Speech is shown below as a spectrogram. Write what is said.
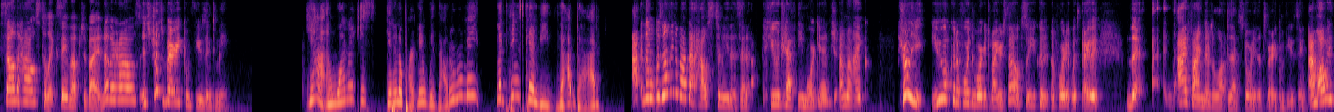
sell the house to like save up to buy another house? It's just very confusing to me. Yeah, and why not just get an apartment without a roommate? Like things can't be that bad. I, there was nothing about that house to me that said huge hefty mortgage. I'm like, surely you could afford the mortgage by yourself, so you couldn't afford it with. I, the I find there's a lot to that story that's very confusing. I'm always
